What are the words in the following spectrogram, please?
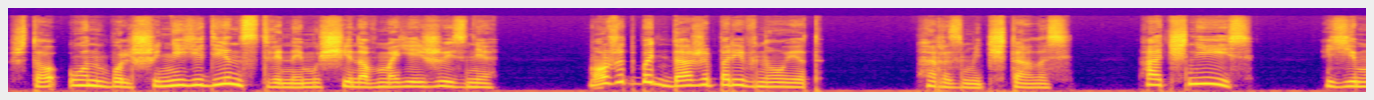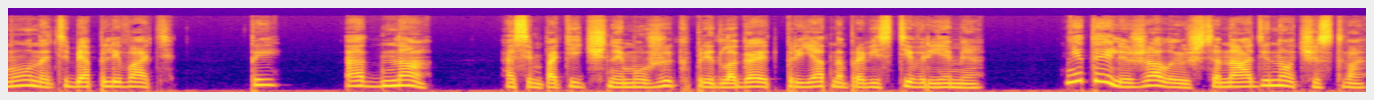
что он больше не единственный мужчина в моей жизни. Может быть, даже поревнует. Размечталась. Очнись. Ему на тебя плевать. Ты одна, а симпатичный мужик предлагает приятно провести время. Не ты ли жалуешься на одиночество?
